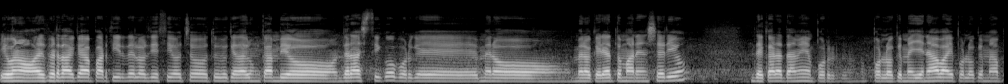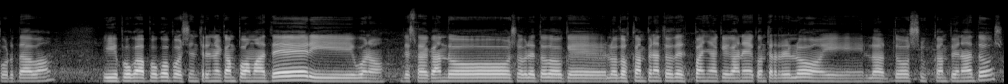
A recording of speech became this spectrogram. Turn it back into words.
y bueno, es verdad que a partir de los 18 tuve que dar un cambio drástico porque me lo, me lo quería tomar en serio, de cara también por, por, lo que me llenaba y por lo que me aportaba. Y poco a poco pues entré en el campo amateur y bueno, destacando sobre todo que los dos campeonatos de España que gané contra reloj y los dos subcampeonatos.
